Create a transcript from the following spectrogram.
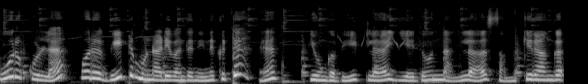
ஊருக்குள்ள ஒரு வீட்டு முன்னாடி வந்து நின்னுக்கிட்டு இவங்க வீட்டில் ஏதோ நல்லா சமைக்கிறாங்க.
